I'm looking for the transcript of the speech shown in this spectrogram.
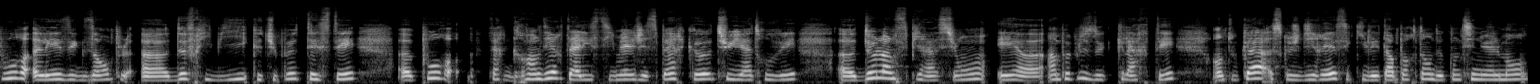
pour les exemples euh, de freebies que tu peux tester euh, pour faire grandir ta liste email. J'espère que tu y as trouvé euh, de l'inspiration et un peu plus de clarté. En tout cas, ce que je dirais, c'est qu'il est important de continuellement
